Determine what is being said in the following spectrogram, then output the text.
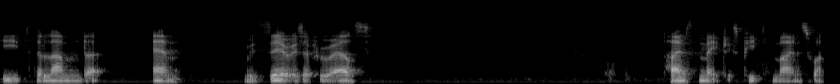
e to the lambda m with zeros everywhere else times the matrix p to the minus 1.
